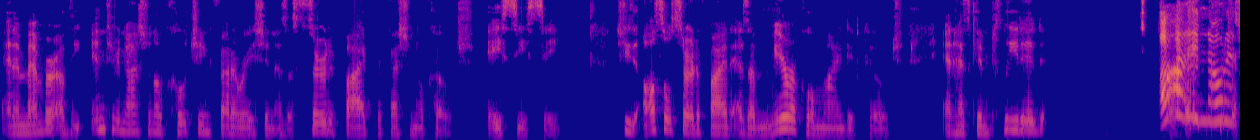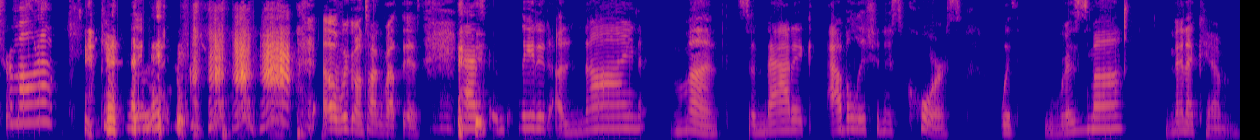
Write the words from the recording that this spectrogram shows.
and a member of the International Coaching Federation as a certified professional coach, ACC. She's also certified as a miracle minded coach and has completed. Oh, I didn't know this, Ramona. oh, we're going to talk about this. Has completed a nine month somatic abolitionist course with Resmaa Menakem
